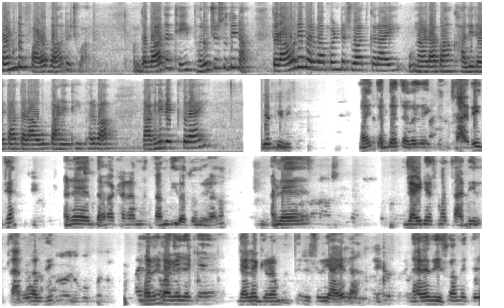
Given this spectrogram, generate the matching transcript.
ફંડ ફાળવવા રજૂઆત. અમદાવાદથી ભરૂચ સુધીના તળાવોને ભરવા પણ રજૂઆત કરાઈ. ઉનાળામાં ખાલી રહેતા તળાવ પાણીથી ભરવા લાગણી વ્યક્ત કરાઈ. તબિયત મારી તબિયત હવે એકદમ સારી છે. અને દવાખાનામાં ત્રણ દિવસ સુધી રહ્યો અને જાઇડસમાં સાદી સારવાર થઈ મને લાગે છે કે જયારે ગૃહમંત્રી શ્રી આવેલા ત્યારે વિશ્વામિત્ર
